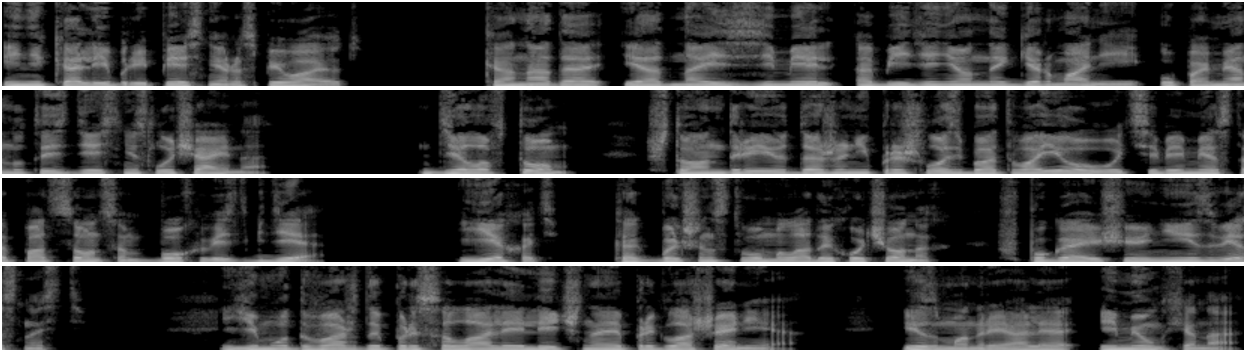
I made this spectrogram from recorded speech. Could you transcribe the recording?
и не калибри песни распевают. Канада и одна из земель Объединенной Германии упомянуты здесь не случайно. Дело в том, что Андрею даже не пришлось бы отвоевывать себе место под солнцем бог весть где. Ехать, как большинству молодых ученых, в пугающую неизвестность. Ему дважды присылали личное приглашение из Монреаля и Мюнхена.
